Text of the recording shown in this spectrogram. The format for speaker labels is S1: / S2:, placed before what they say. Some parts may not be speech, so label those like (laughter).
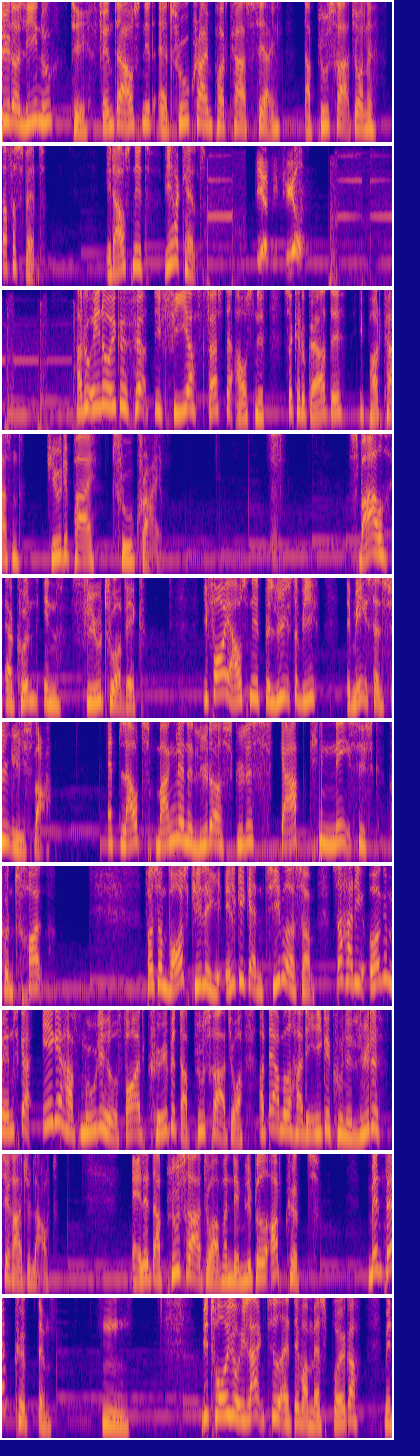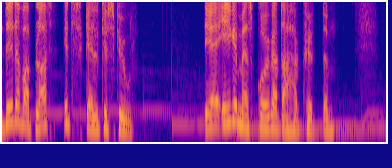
S1: lytter lige nu til femte afsnit af True Crime podcast-serien Der er plusradioerne, der forsvandt. Et afsnit, vi har kaldt
S2: Bliver vi fyret?
S1: Har du endnu ikke hørt de fire første afsnit, så kan du gøre det i podcasten PewDiePie True Crime. Svaret er kun en flyvetur væk. I forrige afsnit belyste vi det mest sandsynlige svar. At Louds manglende lyttere skyldes skarp kinesisk kontrol. For som vores kilde i Elgigant tippede os om, så har de unge mennesker ikke haft mulighed for at købe der plusradioer, og dermed har de ikke kunnet lytte til Radio Loud. Alle der plusradioer var nemlig blevet opkøbt. Men hvem købte dem? Hmm. Vi troede jo i lang tid, at det var Mads Brygger, men det der var blot et skalkeskjul. Det er ikke Mads Brygger, der har købt dem.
